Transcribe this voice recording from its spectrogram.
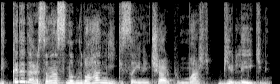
dikkat edersen aslında burada hangi iki sayının çarpımı var? 1 ile 2'nin.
